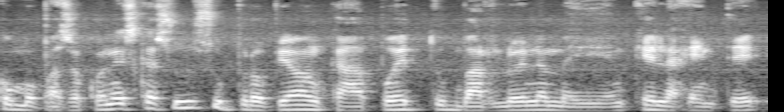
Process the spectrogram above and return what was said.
como pasó con Escazú, su propia bancada puede tumbarlo en la medida en que la gente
